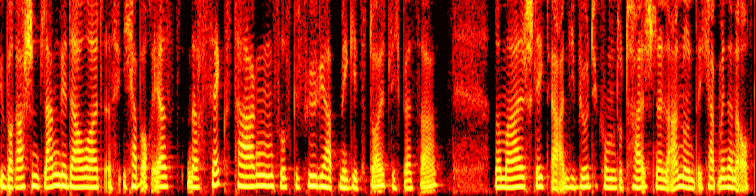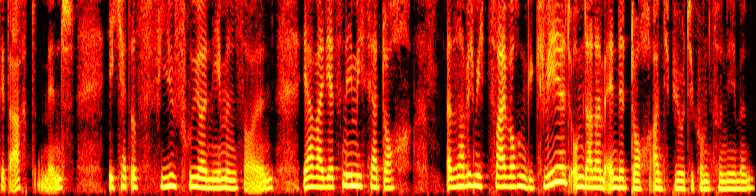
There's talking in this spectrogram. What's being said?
überraschend lang gedauert. Ich habe auch erst nach sechs Tagen so das Gefühl gehabt, mir geht's deutlich besser. Normal schlägt er Antibiotikum total schnell an und ich habe mir dann auch gedacht, Mensch, ich hätte es viel früher nehmen sollen. Ja, weil jetzt nehme ich es ja doch. Also habe ich mich zwei Wochen gequält, um dann am Ende doch Antibiotikum zu nehmen.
